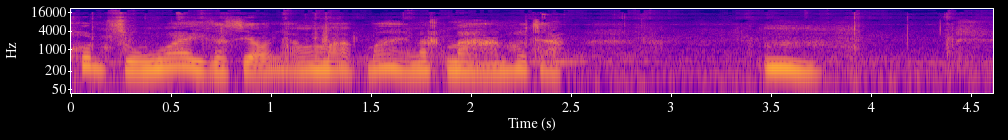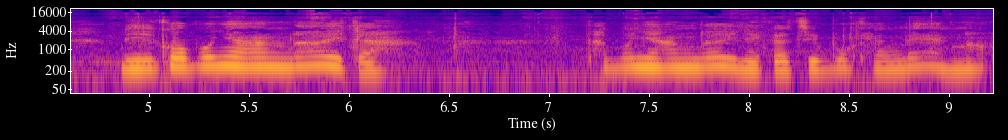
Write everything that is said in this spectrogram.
คนสูงวัยกะสิเอายังมากไม่นักหนาเนาะจ้ะอืม ดีกว่าบ่ยางเลยจ้ะ ถ้าบ่ยางเลยนี่ก็สิบ่แข็งแรงเนาะ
